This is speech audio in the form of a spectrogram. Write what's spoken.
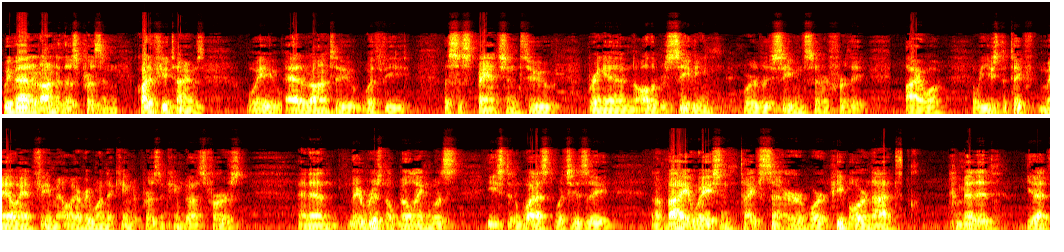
we've added on to this prison quite a few times. We added on to with the the suspension to bring in all the receiving. We're the receiving center for the Iowa. We used to take male and female. Everyone that came to prison came to us first. And then the original building was east and west, which is a an evaluation type center where people are not committed yet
